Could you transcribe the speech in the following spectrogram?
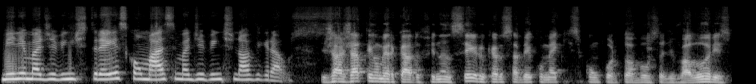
Mínima de 23 com máxima de 29 graus. Já já tem o mercado financeiro, quero saber como é que se comportou a bolsa de valores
